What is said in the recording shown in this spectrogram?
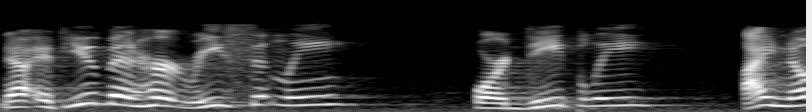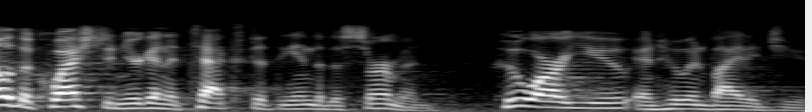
Now, if you've been hurt recently or deeply, I know the question you're going to text at the end of the sermon Who are you and who invited you?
